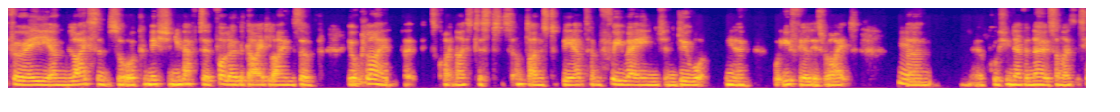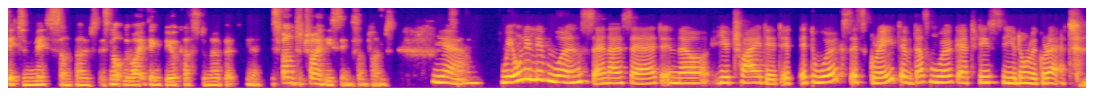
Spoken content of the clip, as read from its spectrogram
for a um, license or a commission, you have to follow the guidelines of your client. But it's quite nice to, to sometimes to be able to have free range and do what you know what you feel is right. Yeah. Um, of course, you never know. Sometimes it's hit and miss. Sometimes it's not the right thing for your customer. But you know, it's fun to try these things sometimes. Yeah. We only live once, and I said, you know, you tried it. It it works. It's great. If it doesn't work, at least you don't regret.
